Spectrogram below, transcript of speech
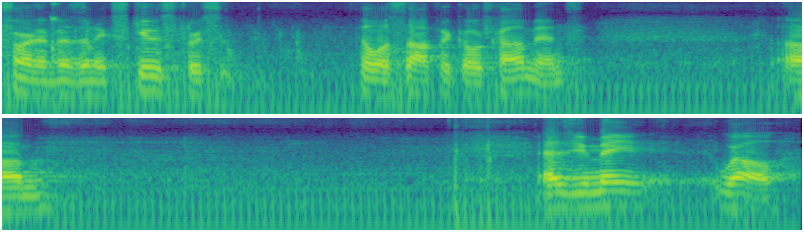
sort of as an excuse for philosophical comments. Um, as you may, well,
